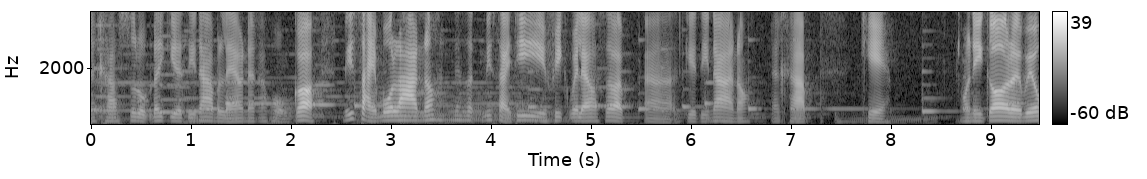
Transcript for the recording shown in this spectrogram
นะครับสรุปได้กีรติน่ามาแล้วนะครับผมก็นิสัยโบราณเนาะนิสนิสัยที่ฟิกไว้แล้วสำหรับอ่ากีรติน่าเนาะนะครับโอเควันนี้ก็เลเวล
